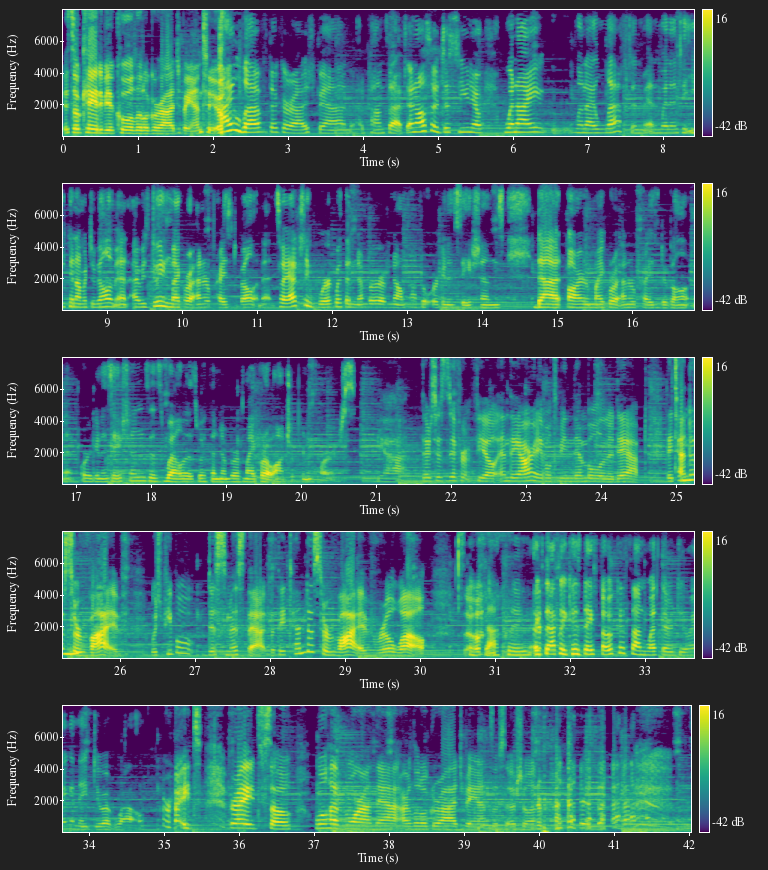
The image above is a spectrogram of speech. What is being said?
it's okay to be a cool little garage band too. I love the garage band concept, and also just you know when I when I left and, and went into economic development, I was doing micro enterprise development. So I actually work with a number of nonprofit organizations that are micro enterprise development organizations, as well as with a number of micro entrepreneurs. Yeah, there's just a different feel, and they are able to be nimble and adapt. They tend mm-hmm. to survive which people dismiss that, but they tend to survive real well. So Exactly. Exactly because they focus on what they're doing and they do it well. Right. Right. So we'll have more on that, our little garage bands of social enterprise.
